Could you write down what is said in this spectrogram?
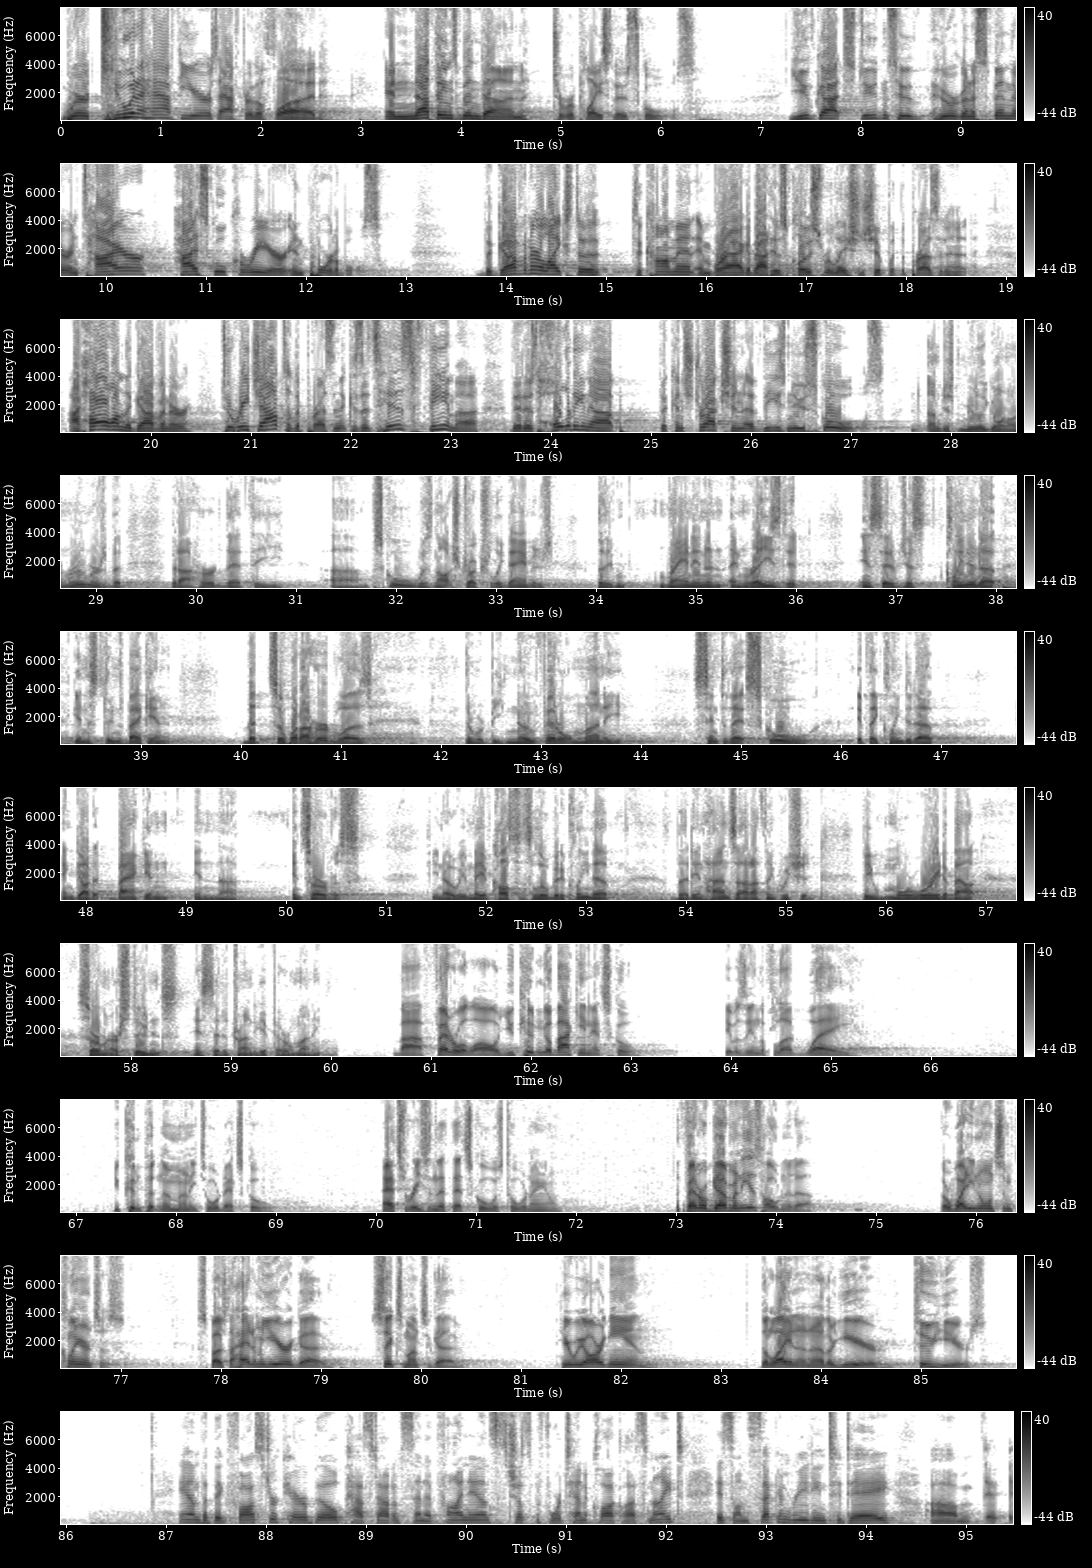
We're two and a half years after the flood, and nothing's been done to replace those schools. You've got students who, who are going to spend their entire high school career in portables. The governor likes to, to comment and brag about his close relationship with the president. I call on the governor to reach out to the president because it's his FEMA that is holding up the construction of these new schools. I'm just merely going on rumors, but but I heard that the um, school was not structurally damaged, but they ran in and, and razed it instead of just cleaning it up, getting the students back in. But so what I heard was there would be no federal money sent to that school if they cleaned it up and got it back in in uh, in service. You know, it may have cost us a little bit of cleanup, but in hindsight, I think we should be more worried about serving our students instead of trying to get federal money. By federal law, you couldn't go back in that school. It was in the flood way. You couldn't put no money toward that school. That's the reason that that school was torn down. The federal government is holding it up. They're waiting on some clearances. Supposed to have had them a year ago, six months ago. Here we are again, delaying another year, two years. And the big foster care bill passed out of Senate Finance just before 10 o'clock last night. It's on second reading today um,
